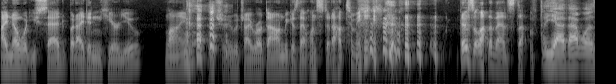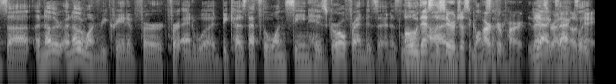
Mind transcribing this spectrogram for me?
"I know what you said, but I didn't hear you" line, which which I wrote down because that one stood out to me. There's a lot of that stuff. Yeah, that was uh, another another one recreated for for Ed Wood because that's the one scene his girlfriend is in. His Oh, that's the Sarah Jessica Parker suffering- part. Yeah, That's right. exactly. Okay.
